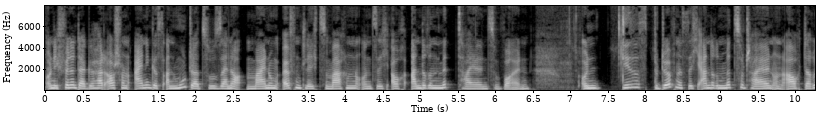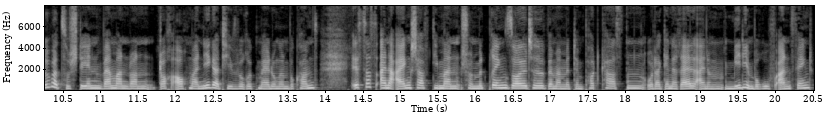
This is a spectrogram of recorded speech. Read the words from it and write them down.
Und ich finde, da gehört auch schon einiges an Mut dazu, seine Meinung öffentlich zu machen und sich auch anderen mitteilen zu wollen. Und dieses Bedürfnis, sich anderen mitzuteilen und auch darüber zu stehen, wenn man dann doch auch mal negative Rückmeldungen bekommt, ist das eine Eigenschaft, die man schon mitbringen sollte, wenn man mit dem Podcasten oder generell einem Medienberuf anfängt,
